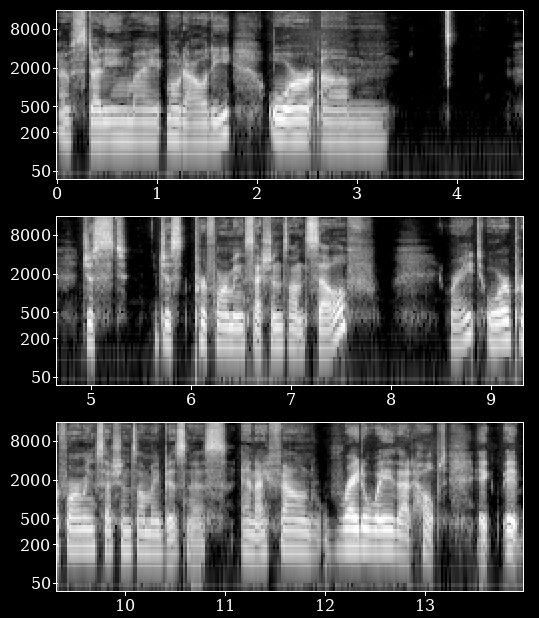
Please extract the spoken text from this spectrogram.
I was studying my modality or um, just just performing sessions on self, right? Or performing sessions on my business. And I found right away that helped. It it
